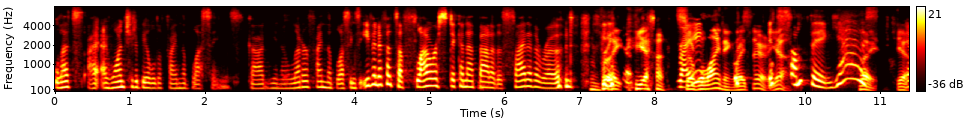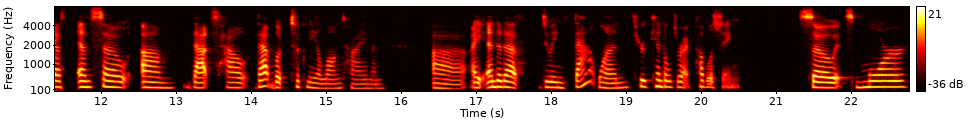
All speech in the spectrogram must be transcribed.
let's I, I want you to be able to find the blessings god you know let her find the blessings even if it's a flower sticking up out of the side of the road you Right. know, Yeah. right Silver lining right it's there. it's Yeah. something yes Right. Yeah. yes and so um that's how that book took me a long time and uh i ended up doing that one through kindle direct publishing so it's more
